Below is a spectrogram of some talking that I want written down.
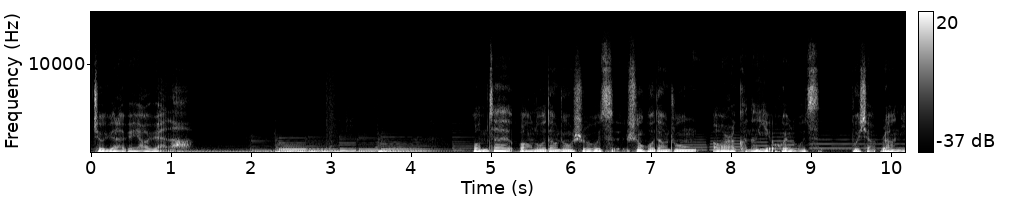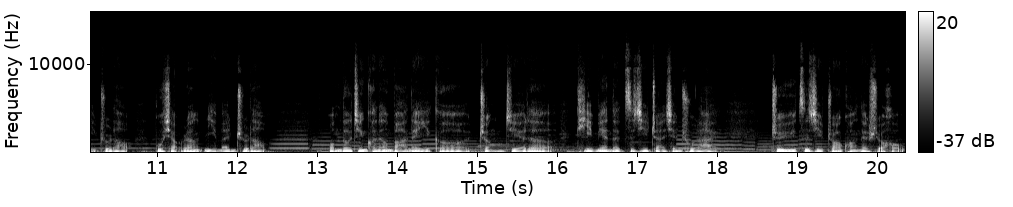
就越来越遥远了。我们在网络当中是如此，生活当中偶尔可能也会如此。不想让你知道，不想让你们知道，我们都尽可能把那一个整洁的、体面的自己展现出来。至于自己抓狂的时候、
